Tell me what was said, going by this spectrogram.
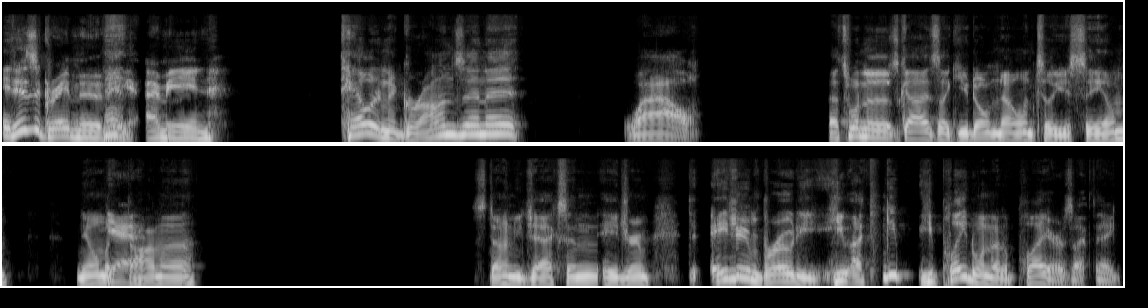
it is a great movie. Man. I mean, Taylor Negron's in it. Wow. That's one of those guys like you don't know until you see him. Neal Yeah. McDonough, Stoney Jackson, Adrien Adrien Brody. He I think he, he played one of the players, I think.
